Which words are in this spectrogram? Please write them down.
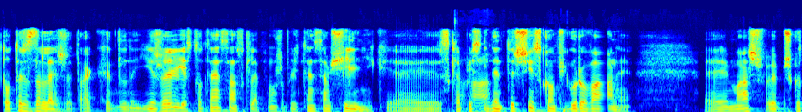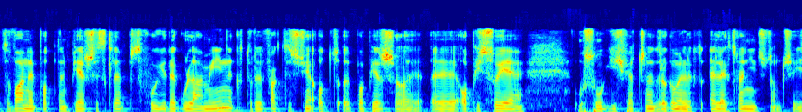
to też zależy, tak? Jeżeli jest to ten sam sklep, może być ten sam silnik, sklep Aha. jest identycznie skonfigurowany, masz przygotowany pod ten pierwszy sklep swój regulamin, który faktycznie od, po pierwsze y, opisuje usługi świadczone drogą elektroniczną, czyli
